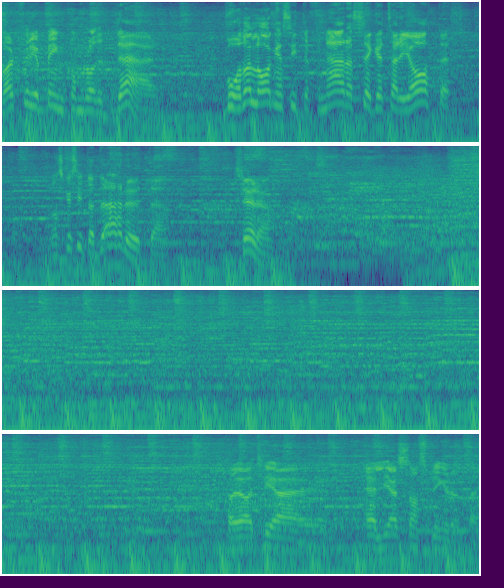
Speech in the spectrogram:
Varför är bänkområdet där? Båda lagen sitter för nära sekretariatet. De ska sitta där ute. Ser du? Ja, Jag har tre älgar som springer runt här.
